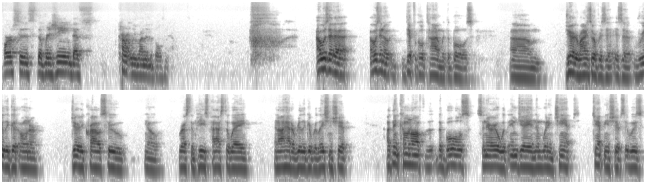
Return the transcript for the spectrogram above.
versus the regime that's currently running the Bulls now? I was at a I was in a difficult time with the Bulls. Um, Jerry Reinsdorf is a is a really good owner. Jerry Krause, who you know, rest in peace, passed away, and I had a really good relationship. I think coming off the, the Bulls scenario with MJ and them winning champs championships, it was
